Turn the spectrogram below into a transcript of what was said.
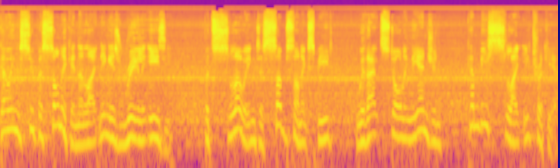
Going supersonic in the lightning is really easy, but slowing to subsonic speed without stalling the engine can be slightly trickier.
